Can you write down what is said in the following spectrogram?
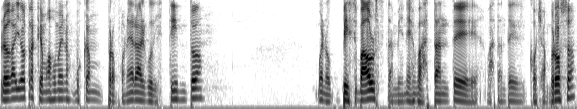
Luego hay otras que más o menos buscan proponer algo distinto. Bueno, Beast Balls también es bastante, bastante cochambroso.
